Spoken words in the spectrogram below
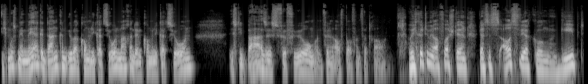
ich muss mir mehr Gedanken über Kommunikation machen, denn Kommunikation ist die Basis für Führung und für den Aufbau von Vertrauen. Aber ich könnte mir auch vorstellen, dass es Auswirkungen gibt,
